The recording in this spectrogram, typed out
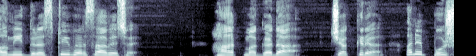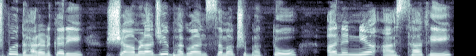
અમી દ્રષ્ટિ વરસાવે છે. હાથમાં ગદા, ચક્ર અને પુષ્પ ધારણ કરી શામળાજી ભગવાન સમક્ષ ભક્તો અનન્ય આસ્થાથી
